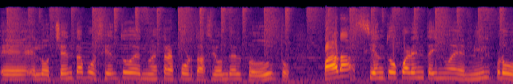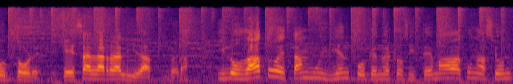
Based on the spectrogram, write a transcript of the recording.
eh, el 80% de nuestra exportación del producto para 149 mil productores, que esa es la realidad, ¿verdad? Y los datos están muy bien porque nuestro sistema de vacunación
